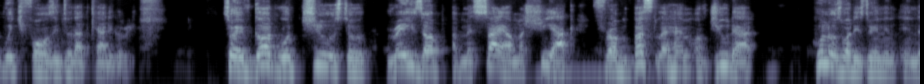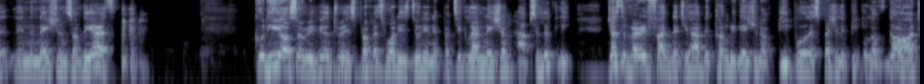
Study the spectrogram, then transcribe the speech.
which falls into that category. So if God would choose to raise up a Messiah, Mashiach, from Bethlehem of Judah, who knows what he's doing in, in, the, in the nations of the earth? Could he also reveal through his prophets what he's doing in a particular nation? Absolutely. Just the very fact that you have the congregation of people, especially people of God,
